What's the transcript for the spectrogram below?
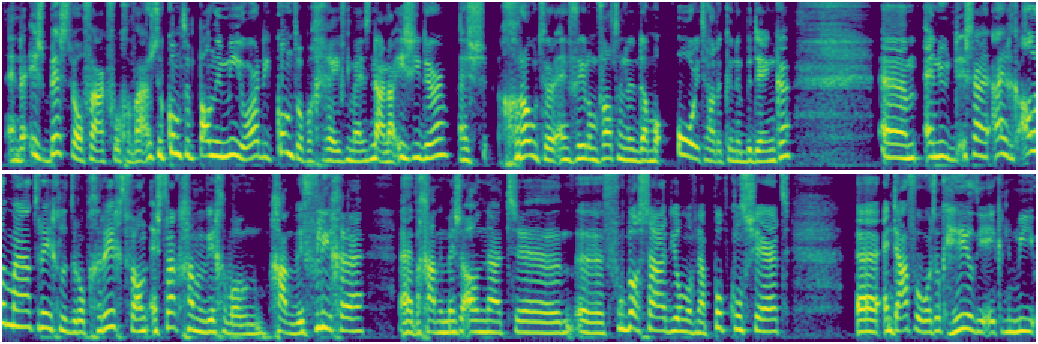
En daar is best wel vaak voor gewaarschuwd. Er komt een pandemie hoor, die komt op een gegeven moment. Nou, nou is hij er. Hij is groter en veelomvattender dan we ooit hadden kunnen bedenken. Ehm, en nu zijn eigenlijk alle maatregelen erop gericht van... en straks gaan we weer gewoon gaan we weer vliegen. eh, we gaan weer met z'n allen naar het eh, eh, voetbalstadion of naar popconcert. En daarvoor wordt ook heel die economie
